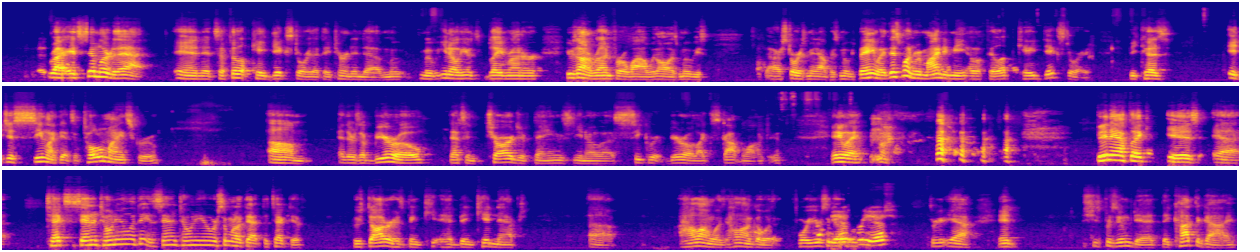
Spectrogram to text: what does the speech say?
it's, right. It's similar to that, and it's a Philip K. Dick story that they turned into a mo- movie. You know, he was Blade Runner. He was on a run for a while with all his movies. Our stories made out of his movies. But anyway, this one reminded me of a Philip K. Dick story because it just seemed like it's a total mind screw. Um, and there's a bureau that's in charge of things, you know, a secret bureau like Scott to. Anyway, Ben Affleck is uh, Texas, San Antonio, I think, is San Antonio or somewhere like that detective whose daughter has been had been kidnapped. Uh, how long was it? How long ago was it? Four years yeah, ago. three years. Three, yeah, and she's presumed dead. They caught the guy,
